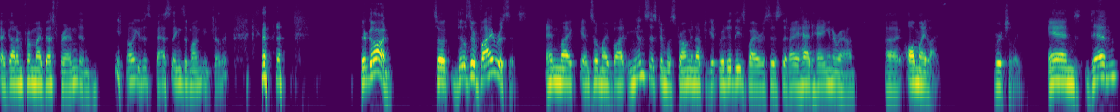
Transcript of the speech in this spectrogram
I got them from my best friend, and you know, you just pass things among each other. They're gone. So those are viruses, and my and so my body immune system was strong enough to get rid of these viruses that I had hanging around uh, all my life, virtually. And then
